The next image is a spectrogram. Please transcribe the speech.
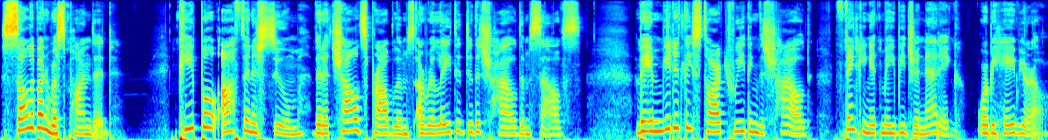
Sullivan responded People often assume that a child's problems are related to the child themselves. They immediately start treating the child, thinking it may be genetic or behavioral.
